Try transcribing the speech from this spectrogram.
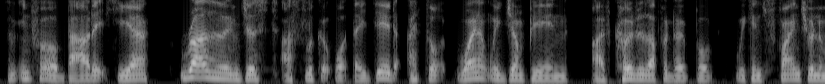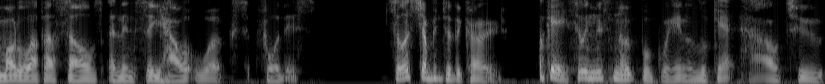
some info about it here. Rather than just us look at what they did, I thought, why don't we jump in? I've coded up a notebook. We can fine tune a model up ourselves and then see how it works for this. So let's jump into the code. Okay, so in this notebook, we're going to look at how to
